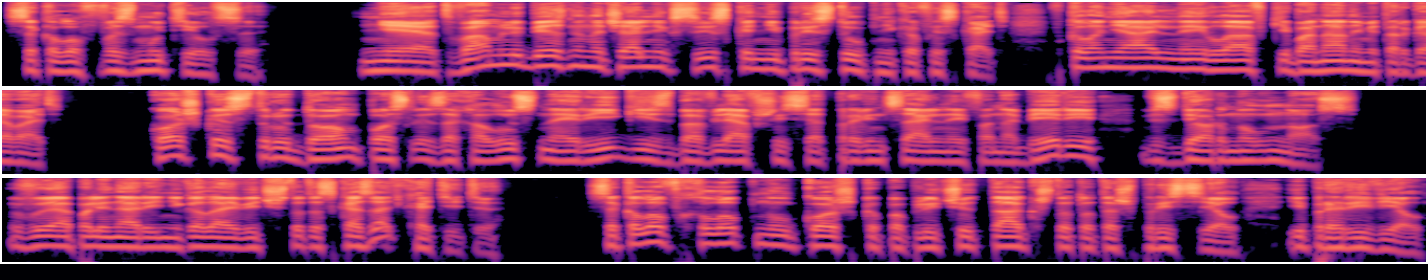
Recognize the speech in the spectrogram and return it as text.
Соколов возмутился. «Нет, вам, любезный начальник сыска, не преступников искать, в колониальной лавке бананами торговать». Кошка с трудом после захолустной Риги, избавлявшись от провинциальной фанаберии, вздернул нос. «Вы, Аполлинарий Николаевич, что-то сказать хотите?» Соколов хлопнул кошка по плечу так, что тот аж присел, и проревел.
